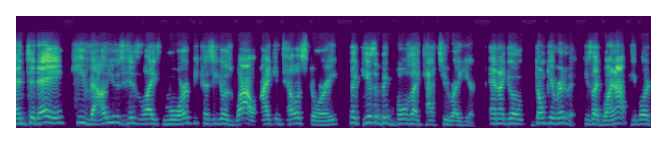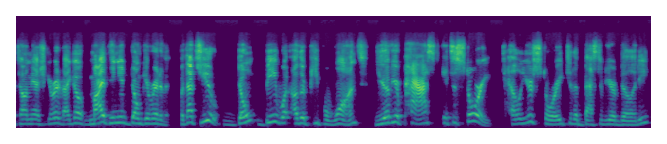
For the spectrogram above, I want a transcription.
And today he values his life more because he goes wow I can tell a story. Like he has a big bullseye tattoo right here. And I go don't get rid of it. He's like why not? People are telling me I should get rid of it. I go my opinion don't get rid of it. But that's you. Don't be what other people want. You have your past. It's a story. Tell your story to the best of your ability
